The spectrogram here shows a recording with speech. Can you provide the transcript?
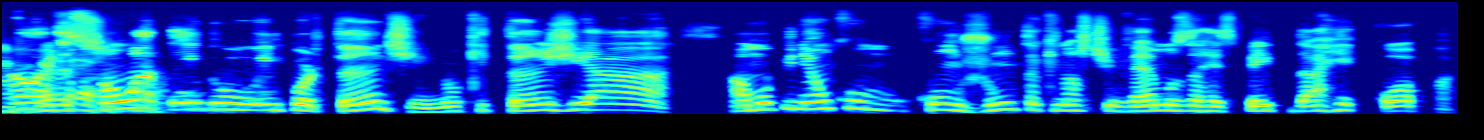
não, é só um adendo importante no que tange a, a uma opinião com, conjunta que nós tivemos a respeito da Recopa.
